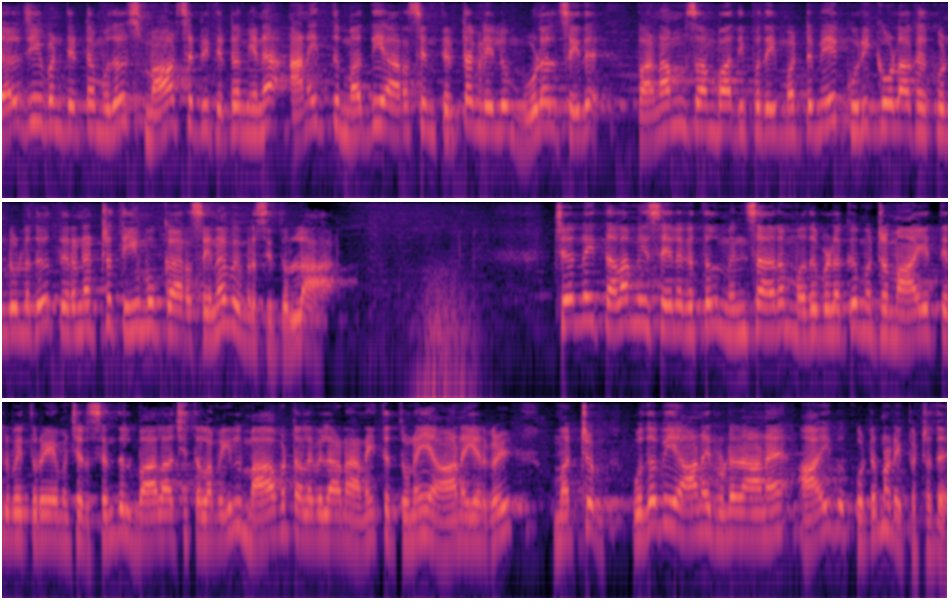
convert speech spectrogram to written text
ஜல்ஜீவன் திட்டம் முதல் ஸ்மார்ட் சிட்டி திட்டம் என அனைத்து மத்திய அரசின் திட்டங்களிலும் ஊழல் செய்து பணம் சம்பாதிப்பதை மட்டுமே குறிக்கோளாக கொண்டுள்ளது திறனற்ற திமுக அரசு என விமர்சித்துள்ளார். சென்னை தலைமை செயலகத்தில் மின்சாரம் மதுவிலக்கு மற்றும் ஆயத்தீர்வைத்துறை அமைச்சர் செந்தில் பாலாஜி தலைமையில் மாவட்ட அளவிலான அனைத்து துணை ஆணையர்கள் மற்றும் உதவி ஆணையருடனான ஆய்வுக் கூட்டம் நடைபெற்றது.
